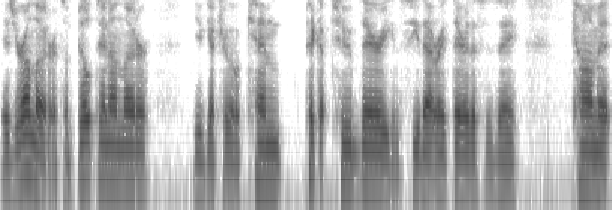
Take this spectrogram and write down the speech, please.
is your unloader. It's a built-in unloader. You've got your little chem pickup tube there. You can see that right there. This is a Comet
